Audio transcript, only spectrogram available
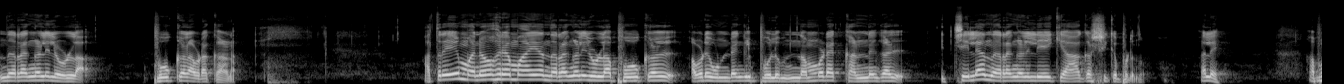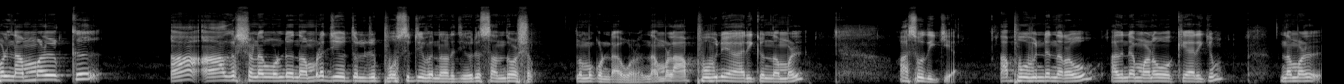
നിറങ്ങളിലുള്ള പൂക്കൾ അവിടെ കാണാം. അത്രയും മനോഹരമായ നിറങ്ങളിലുള്ള പൂക്കൾ അവിടെ ഉണ്ടെങ്കിൽ പോലും നമ്മുടെ കണ്ണുകൾ ചില നിറങ്ങളിലേക്ക് ആകർഷിക്കപ്പെടുന്നു അല്ലേ? അപ്പോൾ നമ്മൾക്ക് ആ ആകർഷണം കൊണ്ട് നമ്മുടെ ജീവിതത്തിൽ ഒരു പോസിറ്റീവ് എനർജി ഒരു സന്തോഷം നമുക്കുണ്ടാവുകയാണ്. നമ്മൾ ആ പൂവിനെ ആയിരിക്കും നമ്മൾ ആസ്വദിക്കുക. ആ പൂവിന്റെ നിറവും അതിന്റെ മണവും ഒക്കെ ആയിരിക്കും നമ്മൾ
